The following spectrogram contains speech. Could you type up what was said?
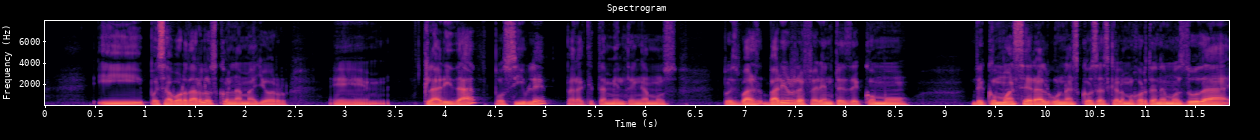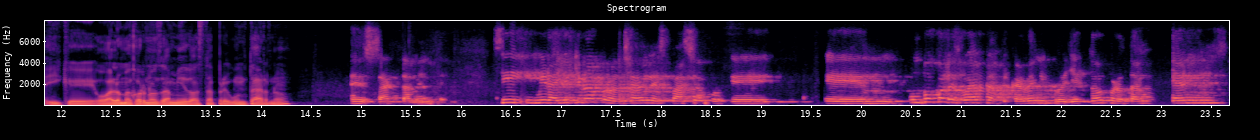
y pues abordarlos con la mayor eh, claridad posible para que también tengamos pues va- varios referentes de cómo de cómo hacer algunas cosas que a lo mejor tenemos duda y que o a lo mejor nos da miedo hasta preguntar, ¿no? Exactamente. Sí, y mira, yo quiero aprovechar el espacio porque eh, un poco les voy a platicar de mi proyecto, pero también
